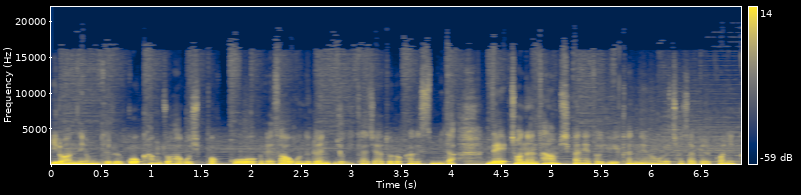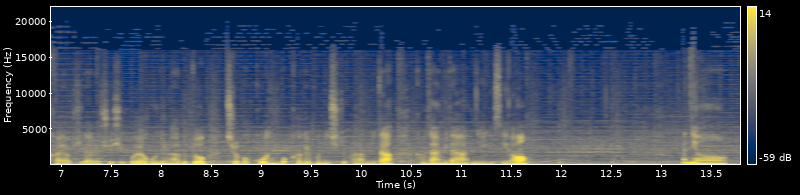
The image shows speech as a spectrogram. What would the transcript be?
이러한 내용들을 꼭 강조하고 싶었고 그래서 오늘은 여기까지 하도록 하겠습니다. 네, 저는 다음 시간에 더 유익한 내용으로 찾아뵐 거니까요. 기다 려 주시고요. 오늘 하루도 즐겁고 행복하게 보내시기 바랍니다. 감사합니다. 안녕히 계세요. 안녕.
